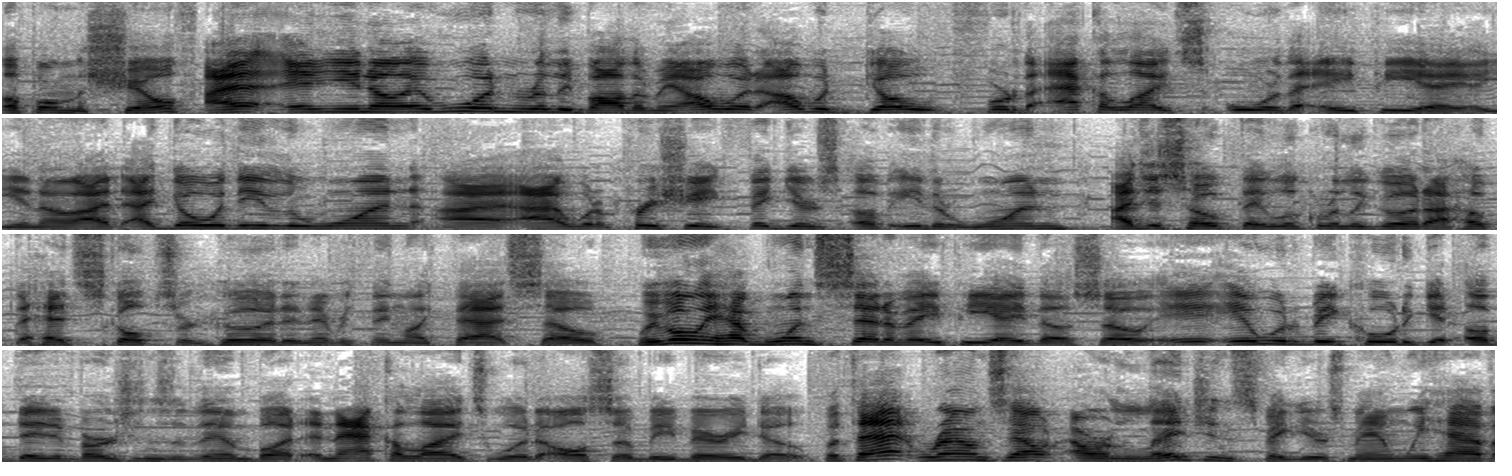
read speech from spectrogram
up on the shelf. I and you know it wouldn't really bother me. I would I would go for the acolytes or the APA. You know I'd, I'd go with either one. I, I would appreciate figures of either one. I just hope they look really good. I hope the head sculpts are good and everything like that. So we've only had one set of APA though, so it, it would be cool to get updated versions of them. But an acolytes would also be very dope. But that rounds out our Legends figures, man. We have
